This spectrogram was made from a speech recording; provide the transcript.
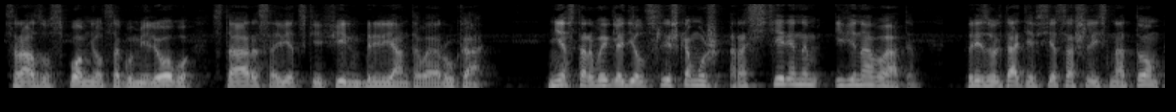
Сразу вспомнился Гумилеву старый советский фильм «Бриллиантовая рука». Нестор выглядел слишком уж растерянным и виноватым. В результате все сошлись на том,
